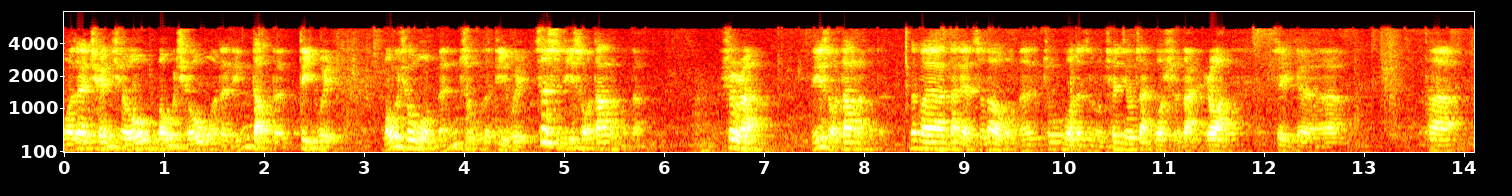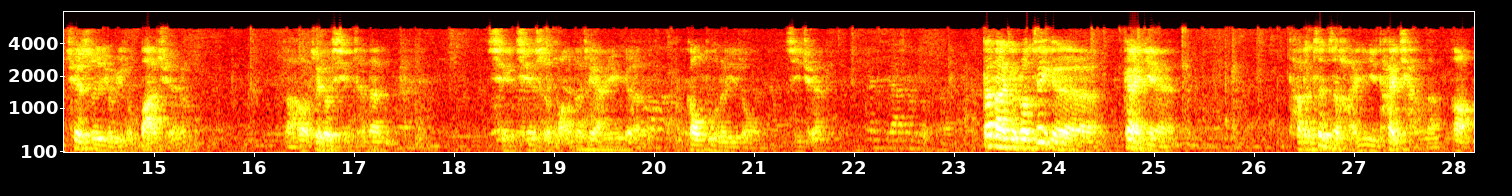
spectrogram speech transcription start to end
我在全球谋求我的领导的地位，谋求我门主的地位，这是理所当然的，是不是？理所当然的。那么大家知道，我们中国的这种春秋战国时代是吧？这个它确实有一种霸权，然后最后形成了秦秦始皇的这样一个高度的一种集权。当然，就是说这个概念，它的政治含义太强了啊，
